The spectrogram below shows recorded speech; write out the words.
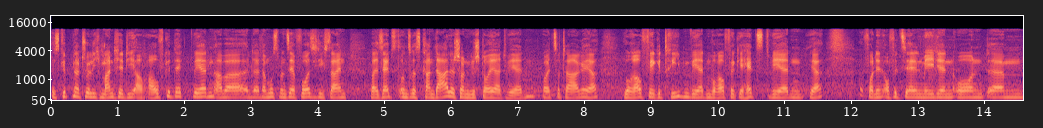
Es gibt natürlich manche, die auch aufgedeckt werden, aber da, da, muss man sehr vorsichtig sein, weil selbst unsere Skandale schon gesteuert werden heutzutage, ja? worauf wir getrieben werden, worauf wir gehetzt werden ja? von den offiziellen Medien. Und ähm,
